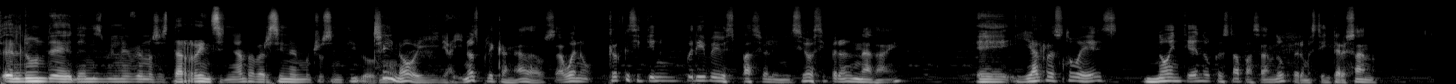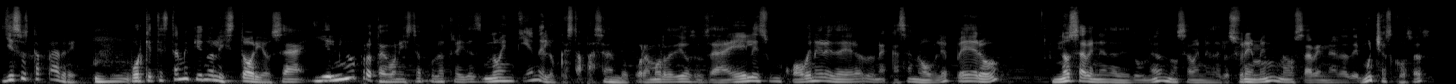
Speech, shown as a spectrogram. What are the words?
El Dune de Denis Villeneuve nos está reenseñando a ver cine en muchos sentidos. Sí, no, y ahí no explica nada. O sea, bueno, creo que sí tiene un breve espacio al inicio, sí, pero es nada, ¿eh? Eh, y el resto es, no entiendo qué está pasando, pero me está interesando. Y eso está padre, porque te está metiendo en la historia, o sea, y el mismo protagonista, Paul Atreides, no entiende lo que está pasando, por amor de Dios. O sea, él es un joven heredero de una casa noble, pero no sabe nada de Dunas, no sabe nada de los Fremen, no sabe nada de muchas cosas.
